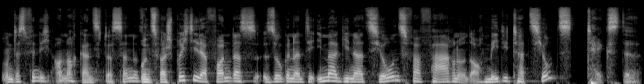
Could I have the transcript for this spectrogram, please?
und das finde ich auch noch ganz interessant. Und zwar spricht die davon, dass sogenannte Imaginationsverfahren und auch Meditationstexte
